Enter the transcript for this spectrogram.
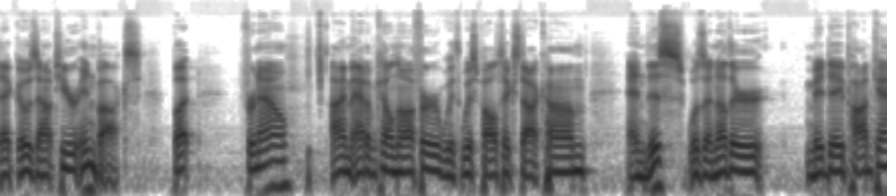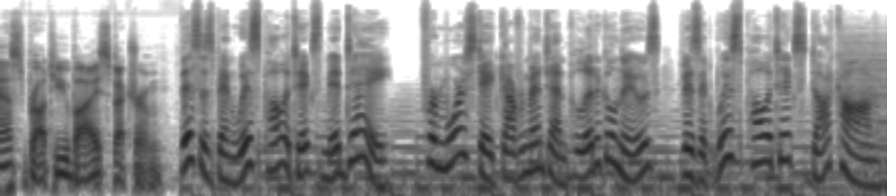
that goes out to your inbox. But for now, I'm Adam Kellenhofer with WisPolitics.com. And this was another Midday podcast brought to you by Spectrum. This has been WisPolitics Midday. For more state government and political news, visit wispolitics.com.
